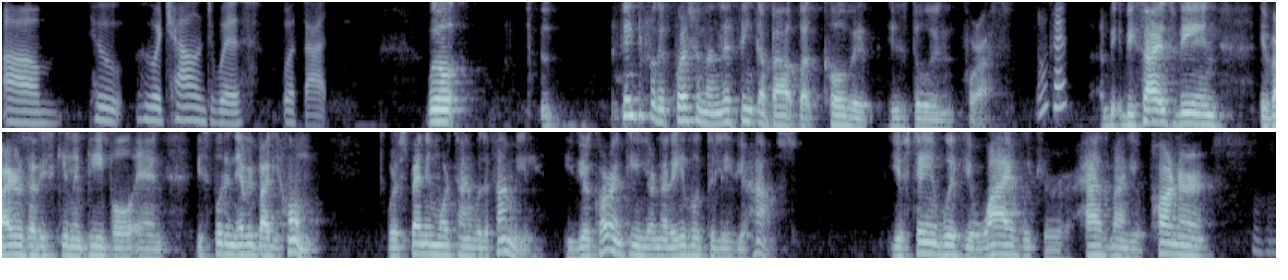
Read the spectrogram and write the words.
um, who who are challenged with with that? Well, thank you for the question, and let's think about what COVID is doing for us. Okay. B- besides being a virus that is killing people and is putting everybody home, we're spending more time with the family if you're quarantined, you're not able to leave your house. You're staying with your wife, with your husband, your partner, mm-hmm.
